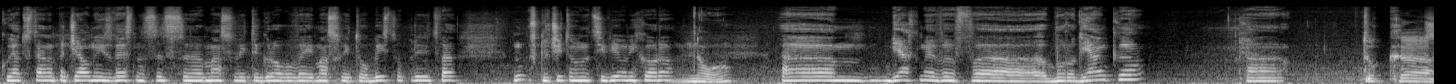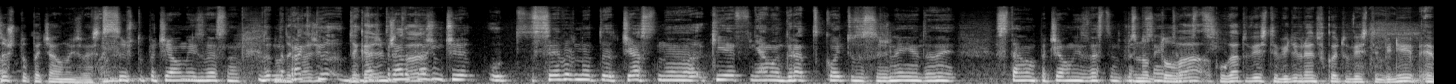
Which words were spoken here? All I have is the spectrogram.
която стана печално известна с а, масовите гробове и масовите убийства преди това, включително на цивилни хора. Много. А, бяхме в а, Бородянка. А, тук. Също печално известна. Също печално известна. Да, на да практика, кажем, да, кажем, трябва това... да кажем, че от северната част на Киев няма град, който, за съжаление, да не станал печално известен през Но това, месеци. когато вие сте били, времето в което вие сте били, е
